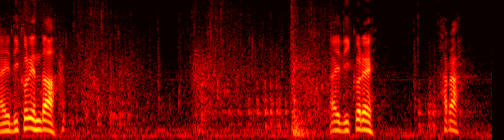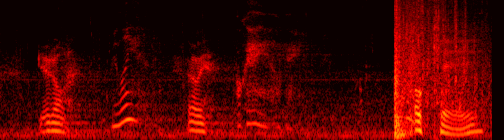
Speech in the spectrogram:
아이 니 거랜다. 아이 니 거래. 타라. Get on. Really? Ellie, Okay, okay. 오케이.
